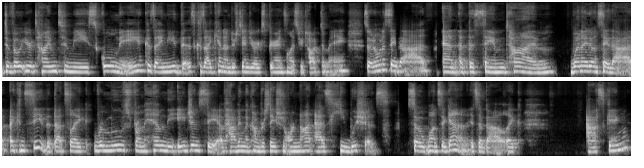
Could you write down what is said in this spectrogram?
devote your time to me, school me, because I need this, because I can't understand your experience unless you talk to me. So I don't want to say that. And at the same time, when I don't say that, I can see that that's like removes from him the agency of having the conversation or not as he wishes. So once again, it's about like asking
